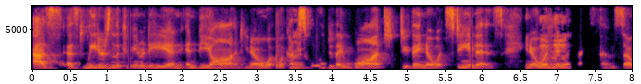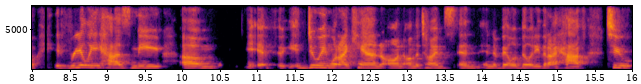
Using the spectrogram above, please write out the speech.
as as leaders in the community and and beyond. You know, what what kind right. of schooling do they want? Do they know what STEAM is? You know, what mm-hmm. them. So it really has me um, doing what I can on on the times and, and, availability that I have to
